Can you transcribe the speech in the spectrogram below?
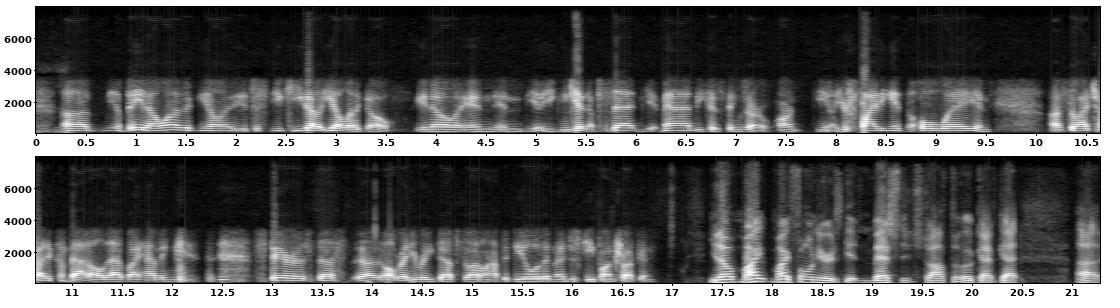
mm-hmm. uh, you know, bait. I wanted to, you know, it's just you, you got to, you to let it go, you know, and and you know, you can get upset and get mad because things are aren't, you know, you're fighting it the whole way, and uh, so I try to combat all that by having spare stuff uh, already rigged up, so I don't have to deal with it, and I just keep on trucking. You know, my my phone here is getting messaged off the hook. I've got. Uh,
